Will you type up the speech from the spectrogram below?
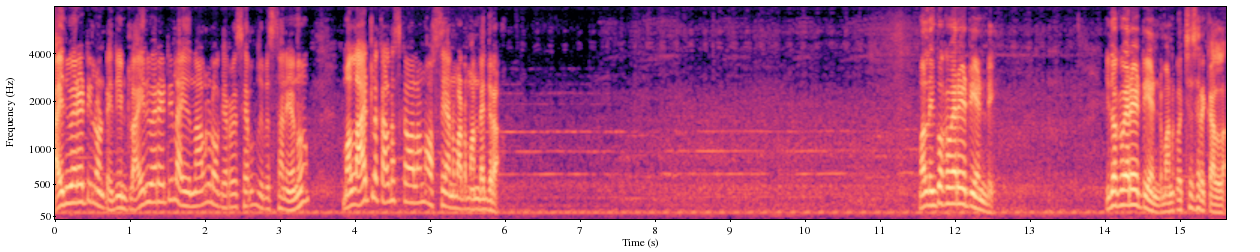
ఐదు వెరైటీలు ఉంటాయి దీంట్లో. ఐదు వెరైటీలు ఐదు నాలుగులు ఒక ఇరవై సీరలు చూపిస్తాను నేను. మళ్ళీ వాటిలో కలర్స్ కావాలన్నా వస్తాయి అన్నమాట మన దగ్గర. మళ్ళీ ఇంకొక వెరైటీ అండి. ఇది ఒక వెరైటీ అండి. మనకు వచ్చేసరికల్లా.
